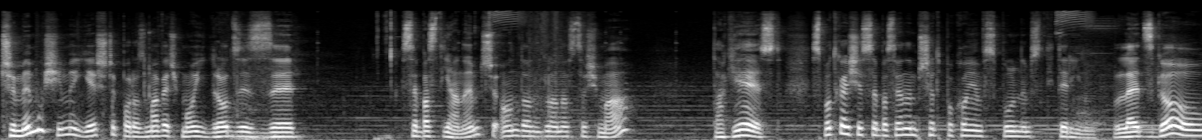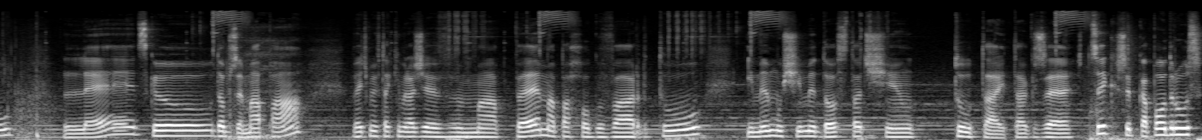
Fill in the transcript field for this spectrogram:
Czy my musimy jeszcze porozmawiać, moi drodzy, z Sebastianem? Czy on do, dla nas coś ma? Tak jest. Spotkaj się z Sebastianem przed pokojem wspólnym z Titerinu. Let's go! Let's go! Dobrze, mapa. Wejdźmy w takim razie w mapę. Mapa Hogwartu. I my musimy dostać się tutaj. Także cyk, szybka podróż.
